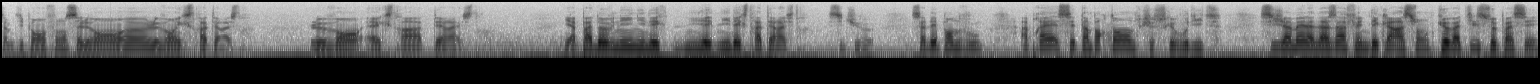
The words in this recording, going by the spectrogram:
Un petit peu en fond, c'est le vent, euh, le vent extraterrestre. Le vent extraterrestre. Il n'y a pas d'ovni ni d'extraterrestre, si tu veux. Ça dépend de vous. Après, c'est important ce que vous dites. Si jamais la NASA fait une déclaration, que va-t-il se passer?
